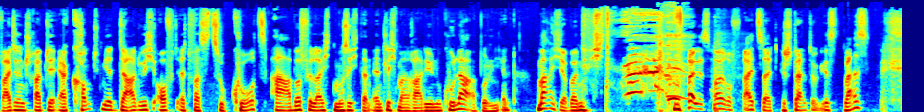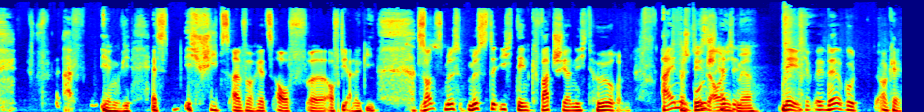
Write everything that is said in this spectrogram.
weiterhin schreibt er, er kommt mir dadurch oft etwas zu kurz, aber vielleicht muss ich dann endlich mal Radio Nukular abonnieren. Mache ich aber nicht. weil es eure Freizeitgestaltung ist. Was? Irgendwie. Es, ich schieb's einfach jetzt auf, äh, auf die Allergie. Sonst müß, müsste ich den Quatsch ja nicht hören. Einen Wunsch auch hätte, nicht mehr. Nee, ich, ne, gut, okay.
